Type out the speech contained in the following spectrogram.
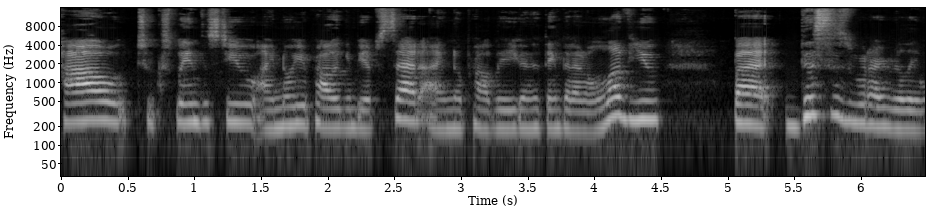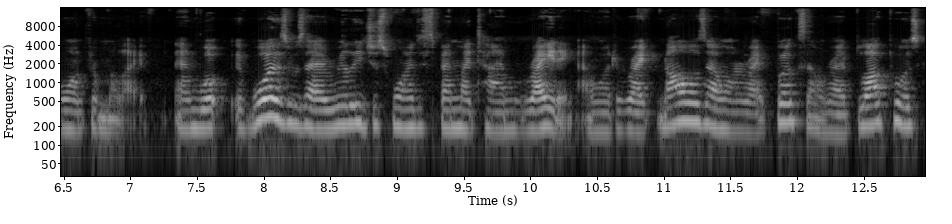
how to explain this to you. I know you're probably going to be upset. I know probably you're going to think that I don't love you. But this is what I really want from my life. And what it was was I really just wanted to spend my time writing. I want to write novels, I want to write books, I want to write blog posts,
